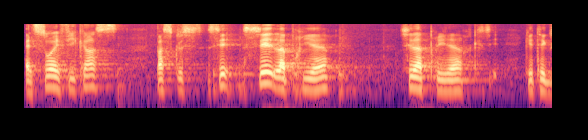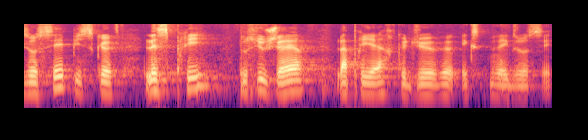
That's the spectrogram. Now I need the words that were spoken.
elles sont efficaces parce que c'est la prière, c'est la prière qui est exaucée, puisque l'Esprit nous suggère la prière que Dieu veut, exaucer.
